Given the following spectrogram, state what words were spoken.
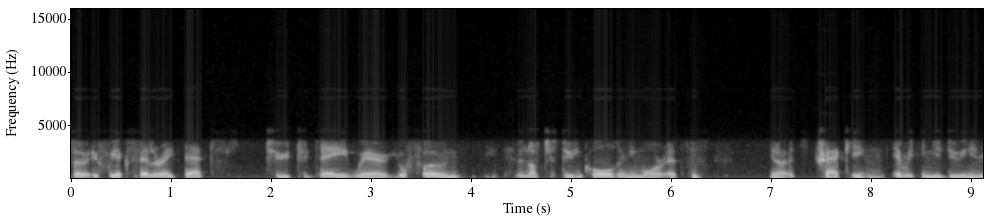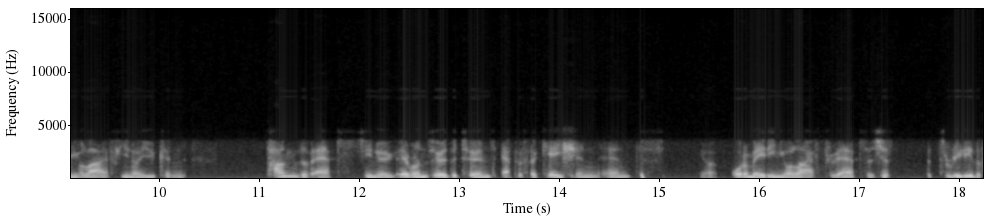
So if we accelerate that to today, where your phone is not just doing calls anymore, it's you know it's tracking everything you're doing in your life. You know you can tons of apps. You know everyone's heard the terms appification and you know, automating your life through apps. It's just, it's really the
